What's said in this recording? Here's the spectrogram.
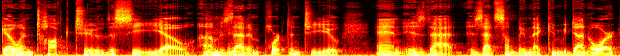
go and talk to the CEO? Um, mm-hmm. Is that important to you? And is that is that something that can be done? Or,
